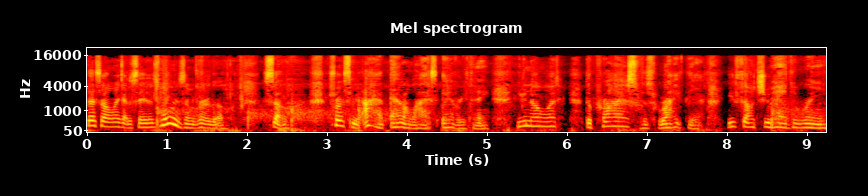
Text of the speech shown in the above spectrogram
That's all I got to say. This morning's in Virgo. So, trust me, I have analyzed everything. You know what? The prize was right there. You thought you had the ring,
